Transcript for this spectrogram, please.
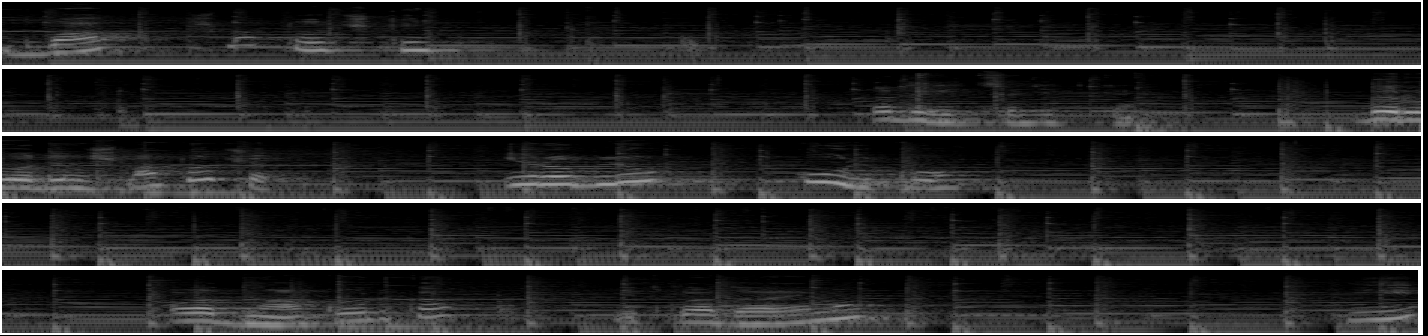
два шматочки. Подивіться, дітки. Беру один шматочок і роблю кульку. Одна кулька відкладаємо і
